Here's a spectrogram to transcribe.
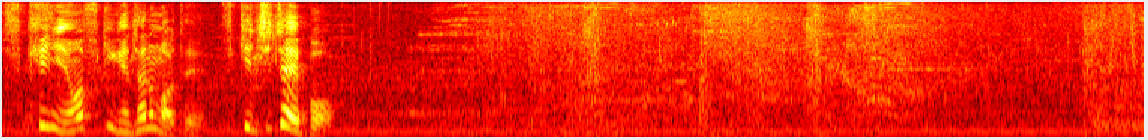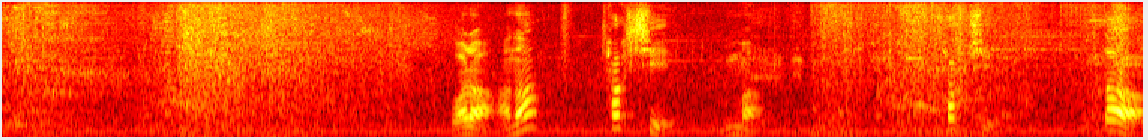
스킨이요? 스킨 괜찮은 것 같아. 스킨 진짜 예뻐. 와라, 안 와? 착시, 임마. 착시. 따.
